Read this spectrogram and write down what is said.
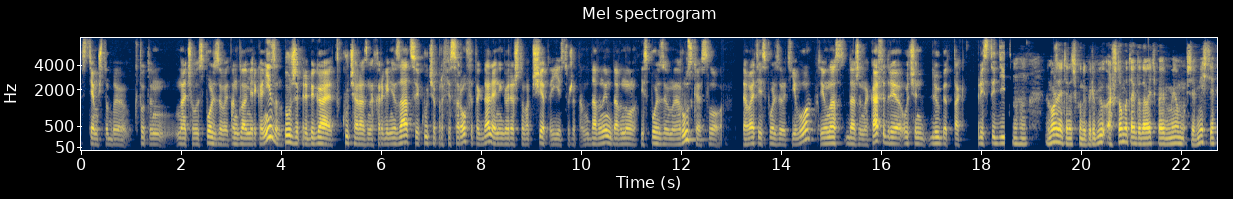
с тем, чтобы кто-то начал использовать англоамериканизм, тут же прибегает куча разных организаций, куча профессоров и так далее. Они говорят, что вообще-то есть уже там давным-давно используемое русское русское слово, давайте использовать его. И у нас даже на кафедре очень любят так пристыдить. Угу. Можно я тебя на секунду перебью? А что мы тогда, давайте поймем все вместе,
